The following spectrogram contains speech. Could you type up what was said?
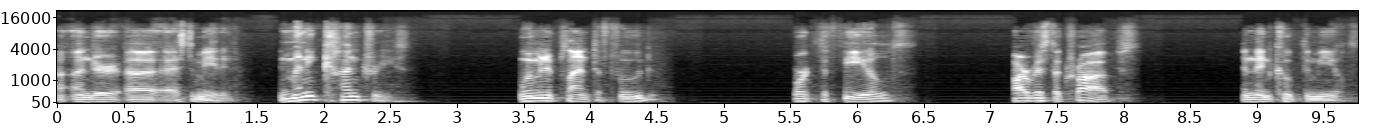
uh, underestimated. In many countries, women plant the food, work the fields, harvest the crops, and then cook the meals.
